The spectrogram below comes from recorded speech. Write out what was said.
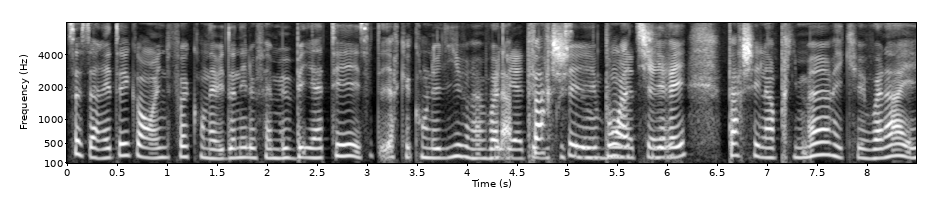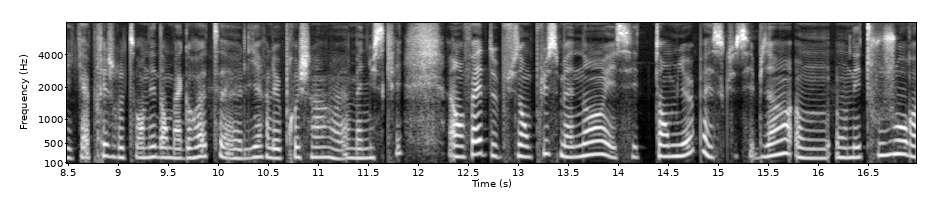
ça s'arrêtait quand une fois qu'on avait donné le fameux BAT, c'est-à-dire que quand le livre, voilà, BAT, du part coup, chez le bon à tirer, part chez l'imprimeur et que voilà, et qu'après je retournais dans ma grotte euh, lire le prochain manuscrit. En fait, de plus en plus maintenant, et c'est tant mieux parce que c'est bien, on, on est toujours,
